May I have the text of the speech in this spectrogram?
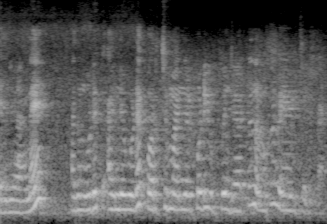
അരിഞ്ഞതാണ്. അതും കൂടി അതിന്റെ കൂടെ കുറച്ച് മഞ്ഞൾപ്പൊടി ഉപ്പും ചേർത്ത് നമുക്ക് വേവിച്ചെടുക്കാം.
